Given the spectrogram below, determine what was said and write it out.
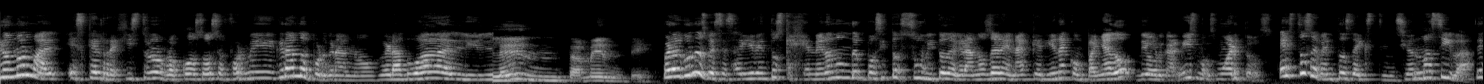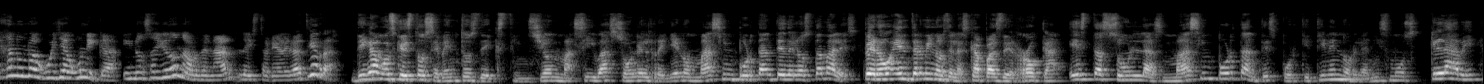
Lo normal es que el registro rocoso se forme grano por grano, gradual y lentamente. Pero algunas veces hay eventos que generan un depósito súbito de granos de arena que viene acompañado de organismos muertos. Estos eventos de extinción masiva dejan una huella única y nos ayudan a ordenar la historia de la Tierra. Digamos que estos eventos de extinción masiva son el relleno más importante de los tamales, pero en términos de las capas de roca, estas son las más importantes porque tienen organismos clave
